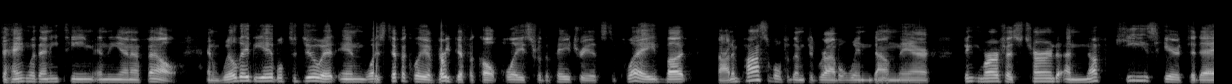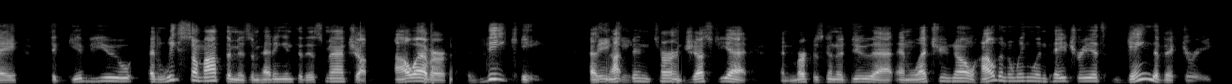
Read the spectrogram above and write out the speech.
to hang with any team in the NFL. And will they be able to do it in what is typically a very difficult place for the Patriots to play, but not impossible for them to grab a win down there? I think Murph has turned enough keys here today to give you at least some optimism heading into this matchup. However, the key has The not key. been turned just yet. And Murph is going to do that and let you know how the New England Patriots gained the victory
